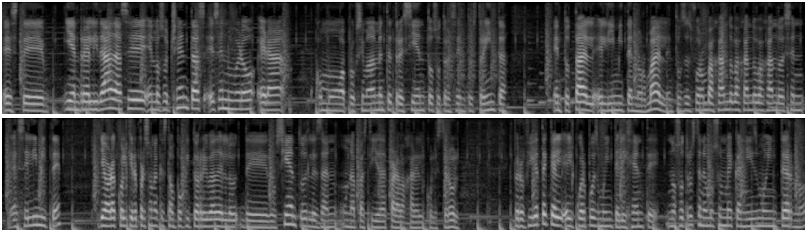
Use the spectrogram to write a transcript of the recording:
Este, y en realidad hace en los 80 ese número era como aproximadamente 300 o 330 en total el límite normal. Entonces fueron bajando, bajando, bajando ese, ese límite y ahora cualquier persona que está un poquito arriba de, lo, de 200 les dan una pastilla para bajar el colesterol. Pero fíjate que el cuerpo es muy inteligente. Nosotros tenemos un mecanismo interno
